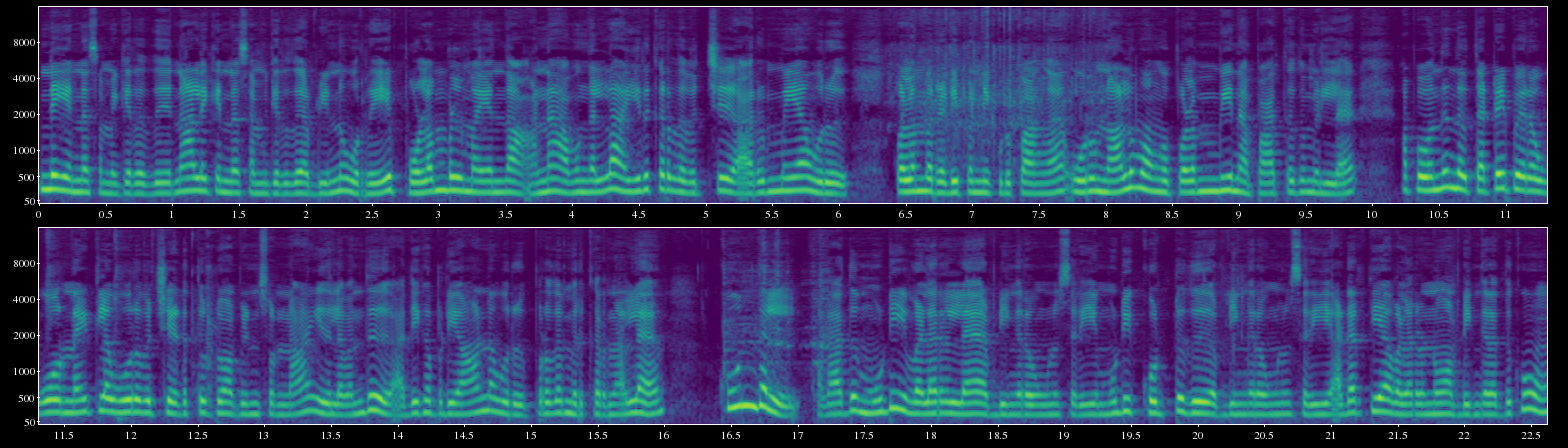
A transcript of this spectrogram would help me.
இன்னைக்கு என்ன சமைக்கிறது நாளைக்கு என்ன சமைக்கிறது அப்படின்னு ஒரே புலம்பல் மயம்தான். ஆனால் அவங்கெல்லாம் இருக்கிறத வச்சு அருமையாக ஒரு குழம்ப ரெடி பண்ணி கொடுப்பாங்க. ஒரு நாளும் அவங்க புலம்பி நான் பார்த்ததும் இல்லை. அப்போ வந்து இந்த தட்டைப்பயிரை ஓர் நைட்டில் ஊற வச்சு எடுத்துட்டோம் அப்படின்னு சொன்னால் இதில் வந்து அதிகப்படியான ஒரு புரதம் இருக்கிறதுனால கூந்தல் அதாவது முடி வளரல அப்படிங்கிறவங்களும் சரி முடி கொட்டுது அப்படிங்கிறவங்களும் சரி அடர்த்தியாக வளரணும் அப்படிங்கிறதுக்கும்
